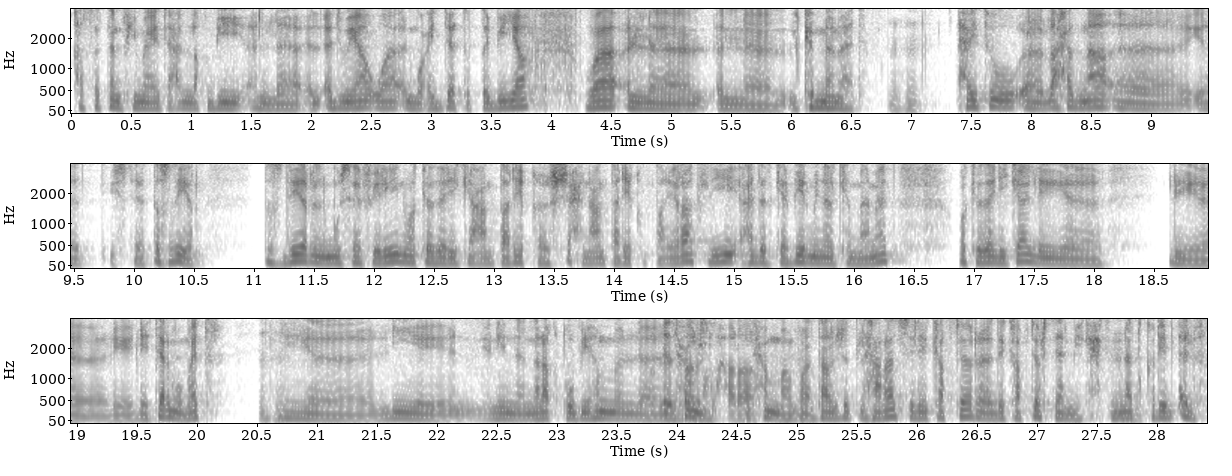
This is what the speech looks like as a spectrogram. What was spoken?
خاصة فيما يتعلق بالأدوية والمعدات الطبية والكمامات حيث لاحظنا تصدير تصدير المسافرين وكذلك عن طريق الشحن عن طريق الطائرات لعدد كبير من الكمامات وكذلك لترمومتر يعني نراقبوا بهم الحمى الحمى. درجه الحرارة c'est les capteurs des capteurs thermiques حكمنا تقريبا 1000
